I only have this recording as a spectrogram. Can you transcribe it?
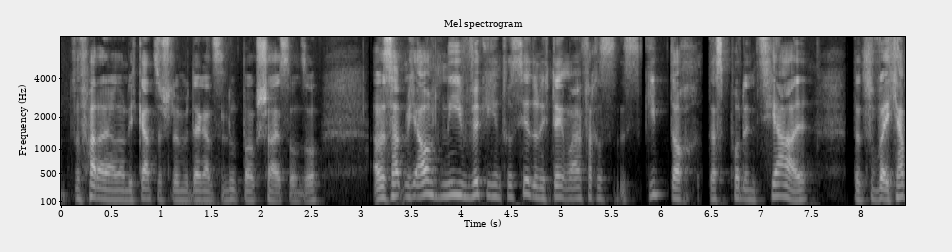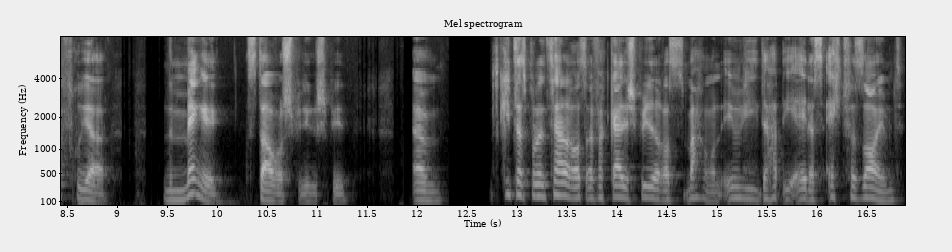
war dann ja noch nicht ganz so schlimm mit der ganzen Lootbox-Scheiße und so. Aber es hat mich auch nie wirklich interessiert und ich denke mal einfach, es, es gibt doch das Potenzial dazu, weil ich habe früher eine Menge Star Wars-Spiele gespielt. Ähm, es gibt das Potenzial daraus, einfach geile Spiele daraus zu machen und irgendwie da hat EA das echt versäumt,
